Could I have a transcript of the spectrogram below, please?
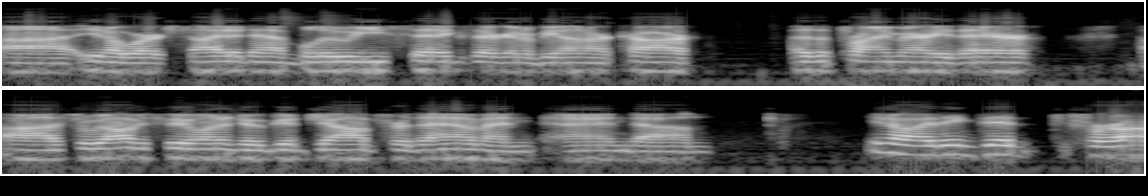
Uh, you know, we're excited to have Blue E-Cigs. They're going to be on our car as a primary there. Uh, so we obviously want to do a good job for them, and and um, you know I think that for us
